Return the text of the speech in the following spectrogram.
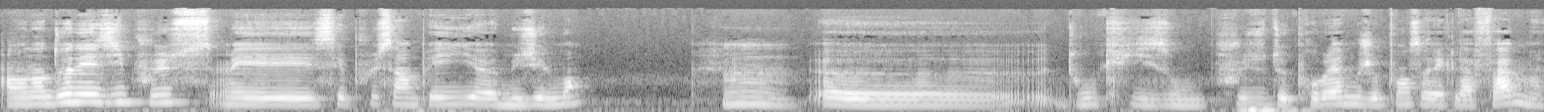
En Indonésie plus, mais c'est plus un pays euh, musulman. Hmm. Euh, donc ils ont plus de problèmes, je pense, avec la femme.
